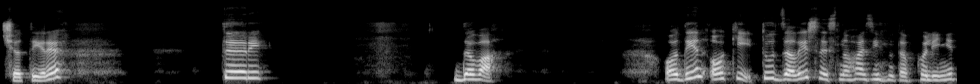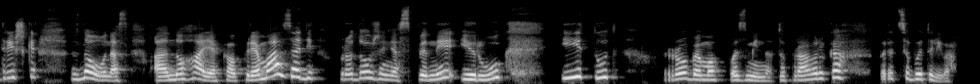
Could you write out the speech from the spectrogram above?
Чотири. Три. Два. Один. Окей. Тут залишилась нога зігнута в коліні трішки. Знову у нас а, нога, яка пряма ззаді, продовження спини і рук. І тут робимо позмінно. То права рука перед собою, то ліва.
